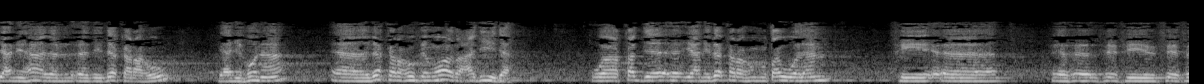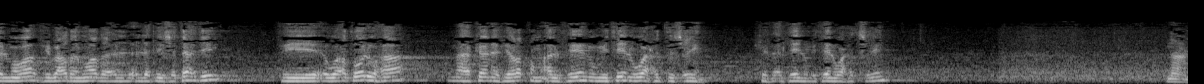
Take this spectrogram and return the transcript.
يعني هذا الذي ذكره يعني هنا آه ذكره في مواضع عديدة. وقد يعني ذكره مطولا في في في في في, في بعض المواضع التي ستأتي في وأطولها ما كان في رقم 2291 كيف 2291 نعم.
